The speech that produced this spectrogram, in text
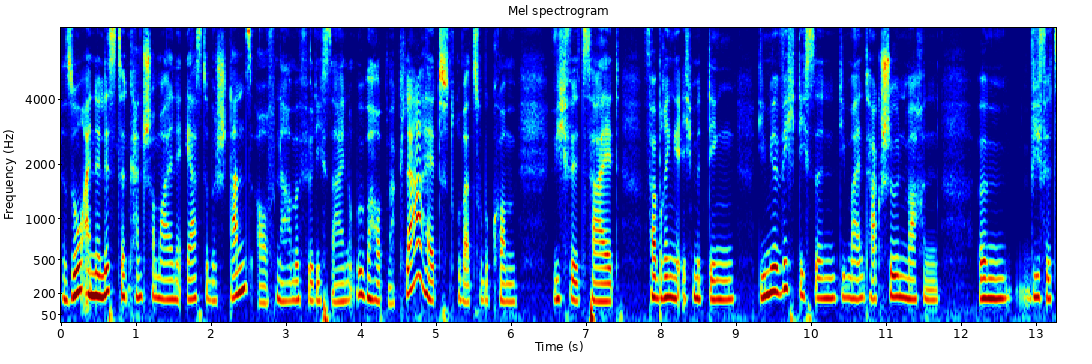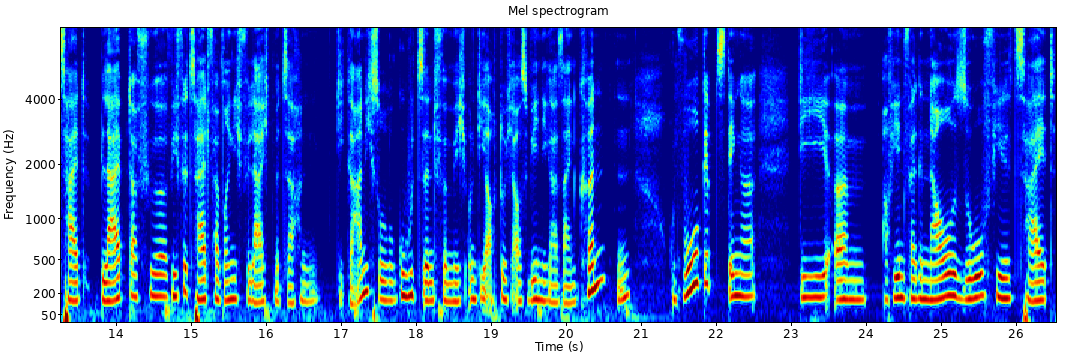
So eine Liste kann schon mal eine erste Bestandsaufnahme für dich sein, um überhaupt mal Klarheit darüber zu bekommen, wie viel Zeit verbringe ich mit Dingen, die mir wichtig sind, die meinen Tag schön machen, wie viel Zeit bleibt dafür, wie viel Zeit verbringe ich vielleicht mit Sachen, die gar nicht so gut sind für mich und die auch durchaus weniger sein könnten. Und wo gibt es Dinge, die ähm, auf jeden Fall genau so viel Zeit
